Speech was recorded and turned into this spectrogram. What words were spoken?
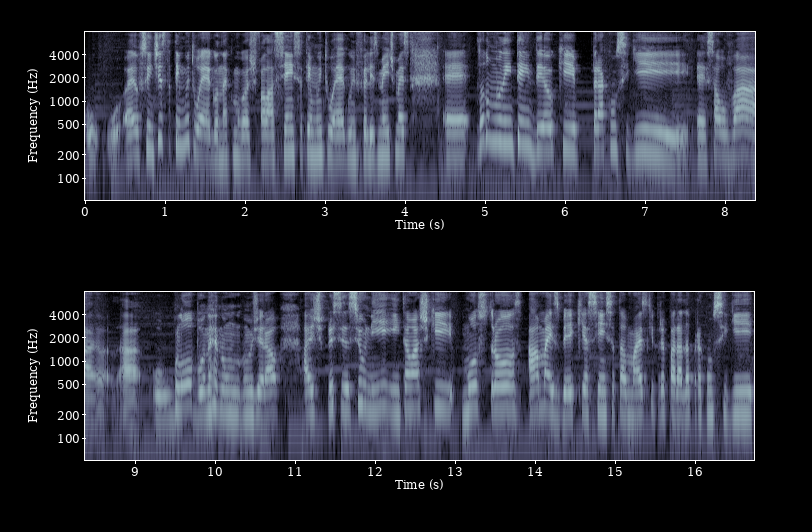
o, o, é, o, cientista tem muito ego, né? Como eu gosto de falar, a ciência tem muito ego, infelizmente, mas é, todo mundo entendeu que para conseguir é, salvar a, o globo, né, no, no geral, a gente precisa se unir. Então, acho que mostrou a mais B que a ciência está mais que preparada para conseguir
